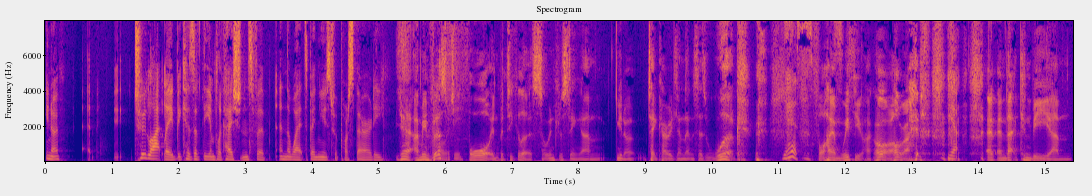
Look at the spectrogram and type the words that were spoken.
you know too lightly because of the implications for and the way it's been used for prosperity Yeah, I mean, verse Theology. four in particular is so interesting. Um, you know, take courage, and then it says, "Work, yes for I am with you." Like, oh, all right. Yeah. and and that can be um,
